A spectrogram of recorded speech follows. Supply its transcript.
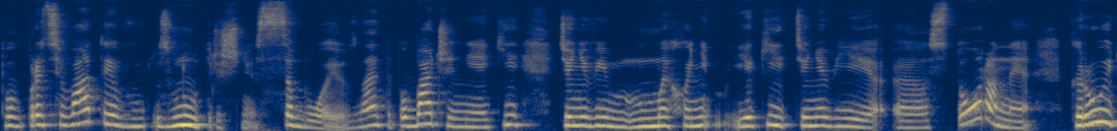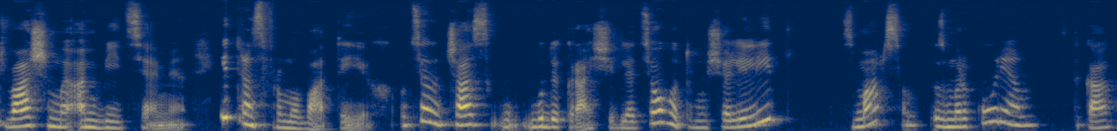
попрацювати з внутрішньо, з собою, знаєте, побачення, які тіньові механі... які тіньові е, сторони керують вашими амбіціями, і трансформувати їх. Оце час буде краще для цього, тому що ліліт з Марсом, з Меркурієм така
